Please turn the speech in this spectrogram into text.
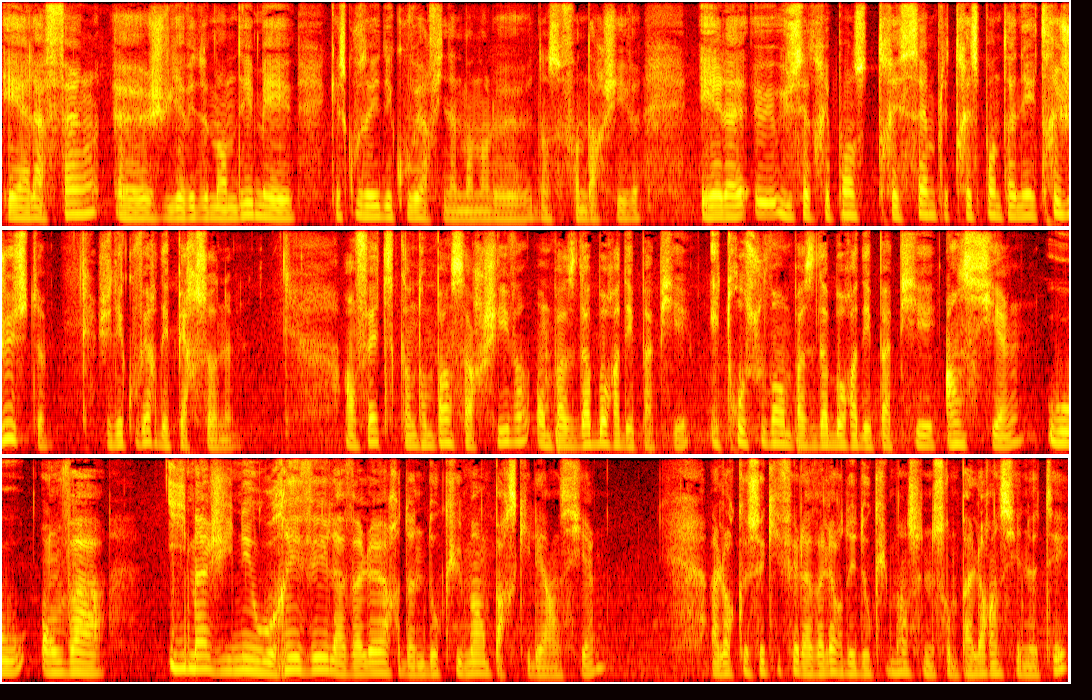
Et à la fin, euh, je lui avais demandé, mais qu'est-ce que vous avez découvert finalement dans, le, dans ce fonds d'archives? Et elle a eu cette réponse très simple, très spontanée, très juste. J'ai découvert des personnes. En fait, quand on pense archives, on passe d'abord à des papiers, et trop souvent on passe d'abord à des papiers anciens, où on va imaginer ou rêver la valeur d'un document parce qu'il est ancien, alors que ce qui fait la valeur des documents, ce ne sont pas leur ancienneté,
